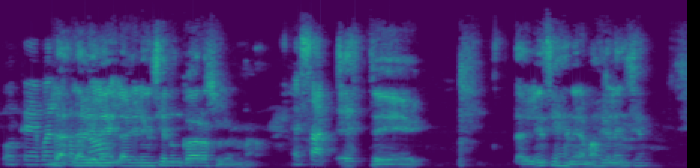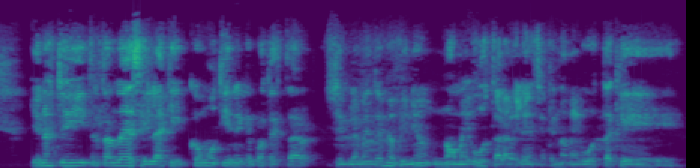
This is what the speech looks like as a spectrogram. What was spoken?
porque, bueno, la, la violencia nunca va a resolver nada. Exacto. Este, la violencia genera más violencia. Yo no estoy tratando de decirle aquí cómo tiene que protestar, simplemente es mi opinión. No me gusta la violencia, que no me gusta que,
